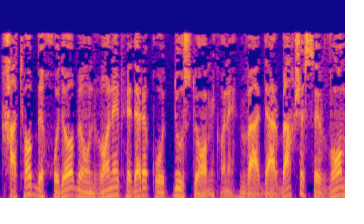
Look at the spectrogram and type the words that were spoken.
خطاب به خدا به عنوان پدر قدوس دعا می‌کنه و در بخش سوم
